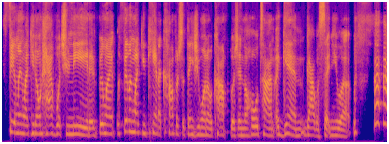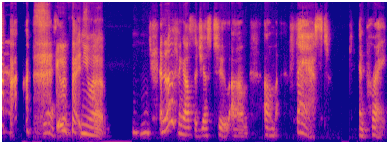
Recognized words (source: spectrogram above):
feeling like you don't have what you need and feeling feeling like you can't accomplish the things you want to accomplish. And the whole time, again, God was setting you up. yes. He was setting you up. Mm-hmm. And another thing I'll suggest too, um, um, fast and pray.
